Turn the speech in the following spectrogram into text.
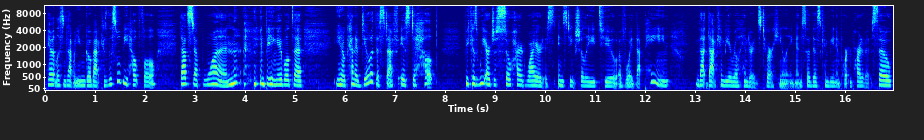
if you haven't listened to that one, you can go back because this will be helpful. That's step one in being able to, you know, kind of deal with this stuff is to help because we are just so hardwired instinctually to avoid that pain that that can be a real hindrance to our healing. And so, this can be an important part of it. So,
